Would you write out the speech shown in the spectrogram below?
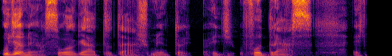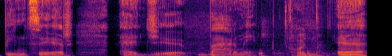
Ugyanolyan szolgáltatás, mint egy, egy fodrász, egy pincér, egy bármi. Hogy Eh,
